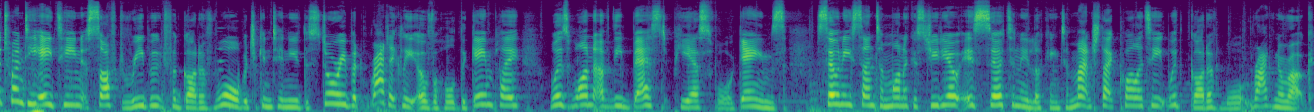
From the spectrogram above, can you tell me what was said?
The 2018 soft reboot for God of War, which continued the story but radically overhauled the gameplay, was one of the best PS4 games. Sony Santa Monica Studio is certainly looking to match that quality with God of War Ragnarok,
